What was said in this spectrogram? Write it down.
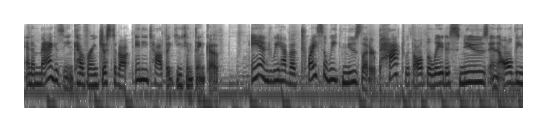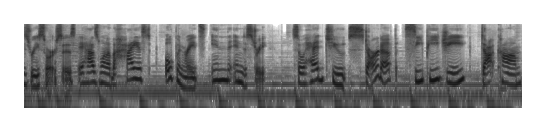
and a magazine covering just about any topic you can think of. And we have a twice a week newsletter packed with all the latest news and all these resources. It has one of the highest open rates in the industry. So head to startupcpg.com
